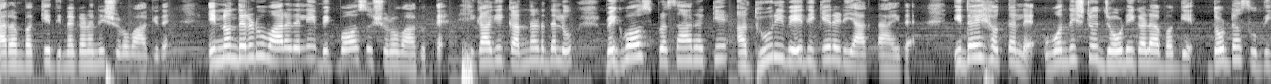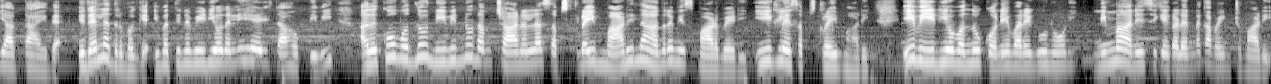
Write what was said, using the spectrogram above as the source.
ಆರಂಭಕ್ಕೆ ದಿನಗಣನೆ ಶುರುವಾಗಿದೆ. ಇನ್ನೊಂದೆರಡು ವಾರದಲ್ಲಿ ಬಿಗ್ ಬಾಸ್ ಶುರುವಾಗುತ್ತೆ. ಹೀಗಾಗಿ ಕನ್ನಡದಲ್ಲೂ ಬಿಗ್ ಬಾಸ್ ಪ್ರಸಾರಕ್ಕೆ ಅಧೂರಿ ವೇದಿಕೆ ರೆಡಿ ಆಗ್ತಾ ಇದೆ. ಇದೇ ಹೊತ್ತಲ್ಲೇ ಒಂದಿಷ್ಟು ಜೋಡಿಗಳ ಬಗ್ಗೆ ದೊಡ್ಡ ಸುದ್ದಿಯಾಗ್ತಾ ಇದೆ. ಇದೆಲ್ಲದರ ಬಗ್ಗೆ ಇವತ್ತಿನ ವಿಡಿಯೋದಲ್ಲಿ ಹೇಳ್ತಾ ಹೋಗ್ತೀವಿ. ಅದಕ್ಕೂ ಮೊದಲು ನೀವಿನ್ನೂ ನಮ್ಮ ಚಾನೆಲ್ನ ಸಬ್ಸ್ಕ್ರೈಬ್ ಮಾಡಿಲ್ಲ ಅಂದ್ರೆ ಮಿಸ್ ಮಾಡಬೇಡಿ. ಈಗಲೇ ಸಬ್ಸ್ಕ್ರೈಬ್ ಮಾಡಿ. ಈ ವಿಡಿಯೋವನ್ನು ಕೊನೆವರೆಗೂ ನೋಡಿ. ನಿಮ್ಮ ಅನಿಸಿಕೆಗಳನ್ನು ಕಮೆಂಟ್ ಮಾಡಿ.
